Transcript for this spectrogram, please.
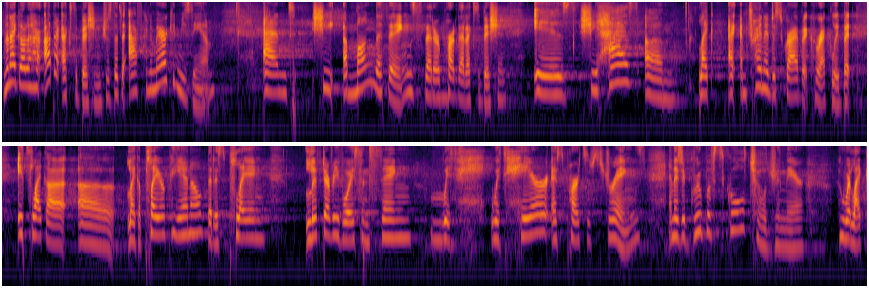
And then I go to her other exhibition, which was at the African American Museum. And she, among the things that are part of that exhibition, is she has, um, like, I, am trying to describe it correctly, but it's like a, a, like a player piano that is playing lift every voice and sing with, with hair as parts of strings. And there's a group of school children there who are like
